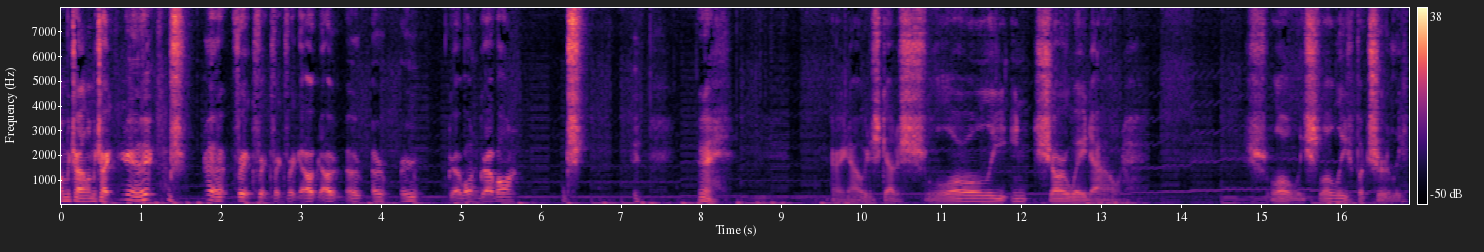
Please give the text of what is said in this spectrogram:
let me try, let me try. Frick, frick, frick, frick. Out, out, out, out. Grab on, grab on. Alright, now we just gotta slowly inch our way down. Slowly, slowly, but surely.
